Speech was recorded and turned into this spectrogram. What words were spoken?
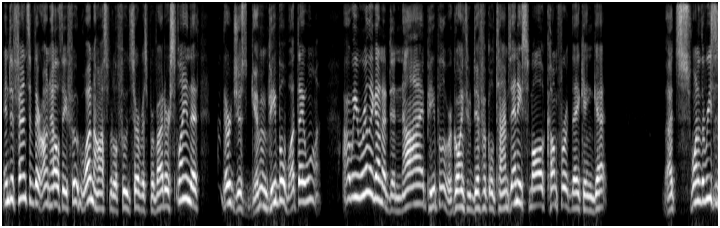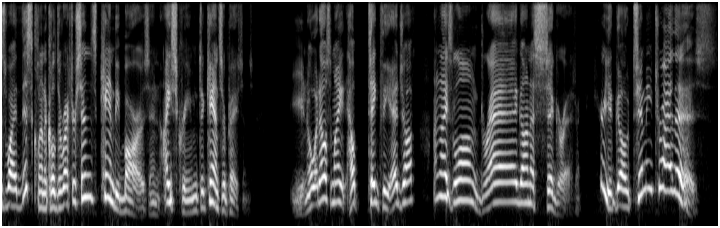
In defense of their unhealthy food, one hospital food service provider explained that they're just giving people what they want. Are we really going to deny people who are going through difficult times any small comfort they can get? That's one of the reasons why this clinical director sends candy bars and ice cream to cancer patients. You know what else might help take the edge off? A nice long drag on a cigarette. Here you go, Timmy, try this.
